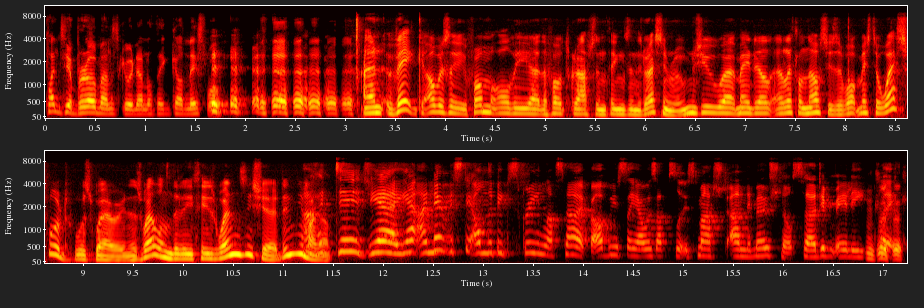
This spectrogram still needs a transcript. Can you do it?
plenty of bromance going on, I think, on this one. And Vic, obviously, from all the uh, the photographs and things in the dressing rooms, you uh, made a, a little notice of what Mr. Westwood was wearing as well underneath his Wednesday shirt, didn't you, I did, yeah, yeah. I noticed it on the big screen last night, but obviously I was absolutely smashed and emotional, so I didn't really click.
